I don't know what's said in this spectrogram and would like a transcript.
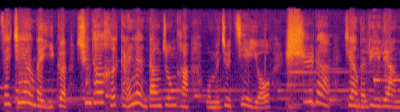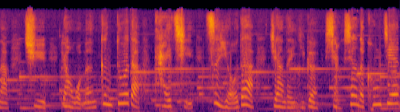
在这样的一个熏陶和感染当中，哈，我们就借由诗的这样的力量呢，去让我们更多的开启自由的这样的一个想象的空间。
